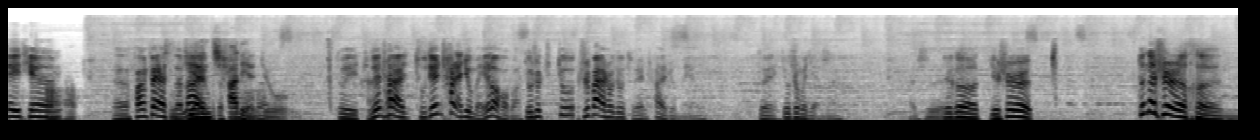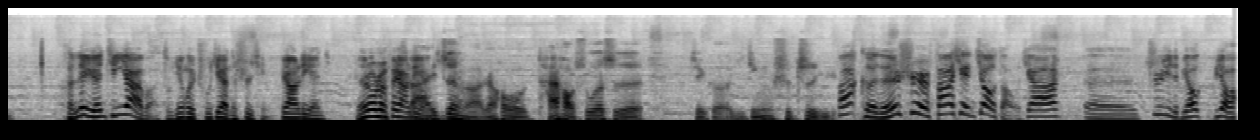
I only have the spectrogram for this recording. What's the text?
那一天，啊、呃，FanFest Live 差点就，对，昨天差点，昨天差点就没了，好吧？就是就直白的时候，就昨天差点就没了，对，就这么简单。还是这个也是，真的是很很令人惊讶吧？组间会出现的事情，非常令人。人都是非常厉害癌症啊，然后还好说是这个已经是治愈，发可能是发现较早加呃治愈的比较比较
